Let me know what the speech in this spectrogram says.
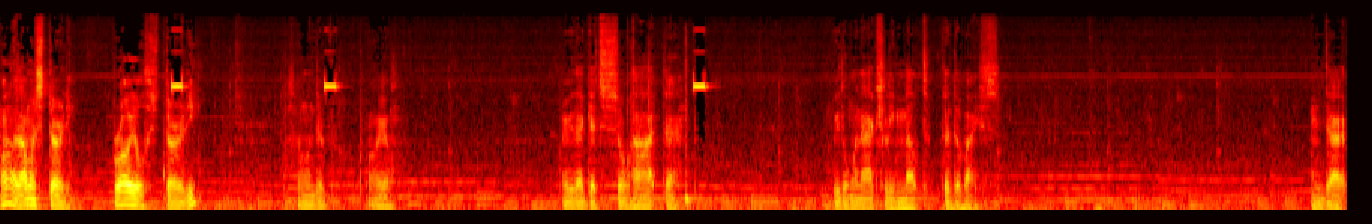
Oh no, that one's 30. Broil's 30. So I wonder broil. Maybe that gets so hot that we don't want to actually melt the device. And that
